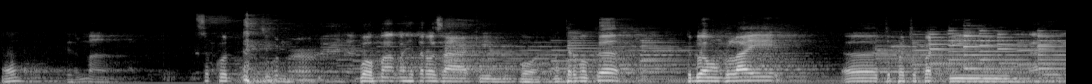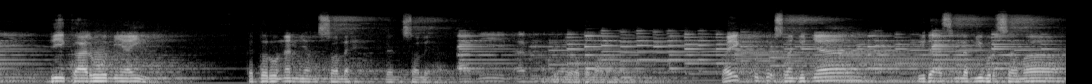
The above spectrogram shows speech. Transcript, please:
Hah? Sekut boh mak terus sakin bon nanti muka kedua mempelai eh, cepat-cepat di Karuni. dikaruniai keturunan yang soleh dan soleha Amin. Amin. Amin ya. Baik untuk selanjutnya tidak asing lagi bersama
